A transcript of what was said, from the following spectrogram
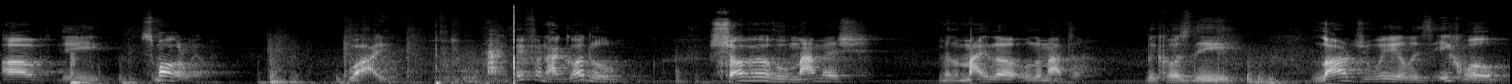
of the smaller wheel. Why? Oifan hagodl shova hu mamish milmaila ulamata, because the large wheel is equal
